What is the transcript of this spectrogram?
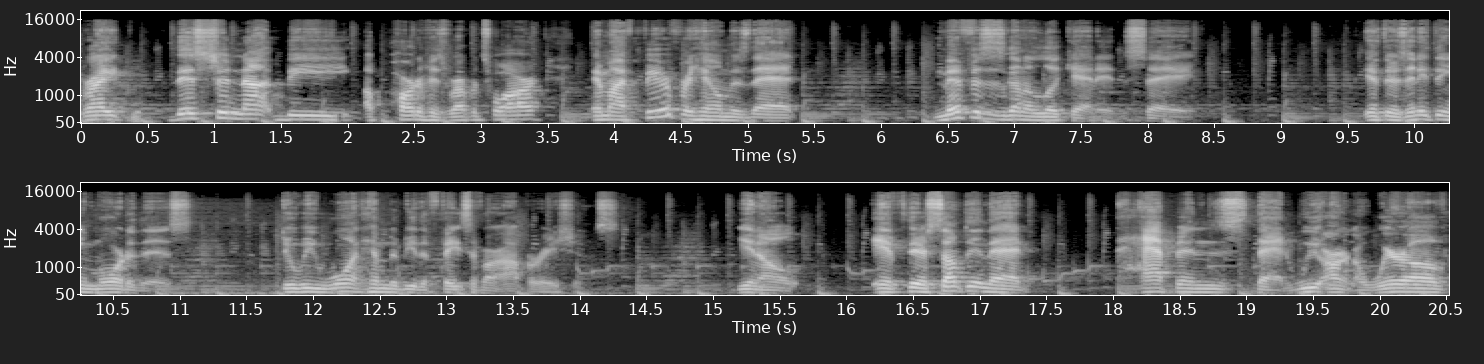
right? This should not be a part of his repertoire. And my fear for him is that Memphis is going to look at it and say, if there's anything more to this, do we want him to be the face of our operations? You know, if there's something that happens that we aren't aware of,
